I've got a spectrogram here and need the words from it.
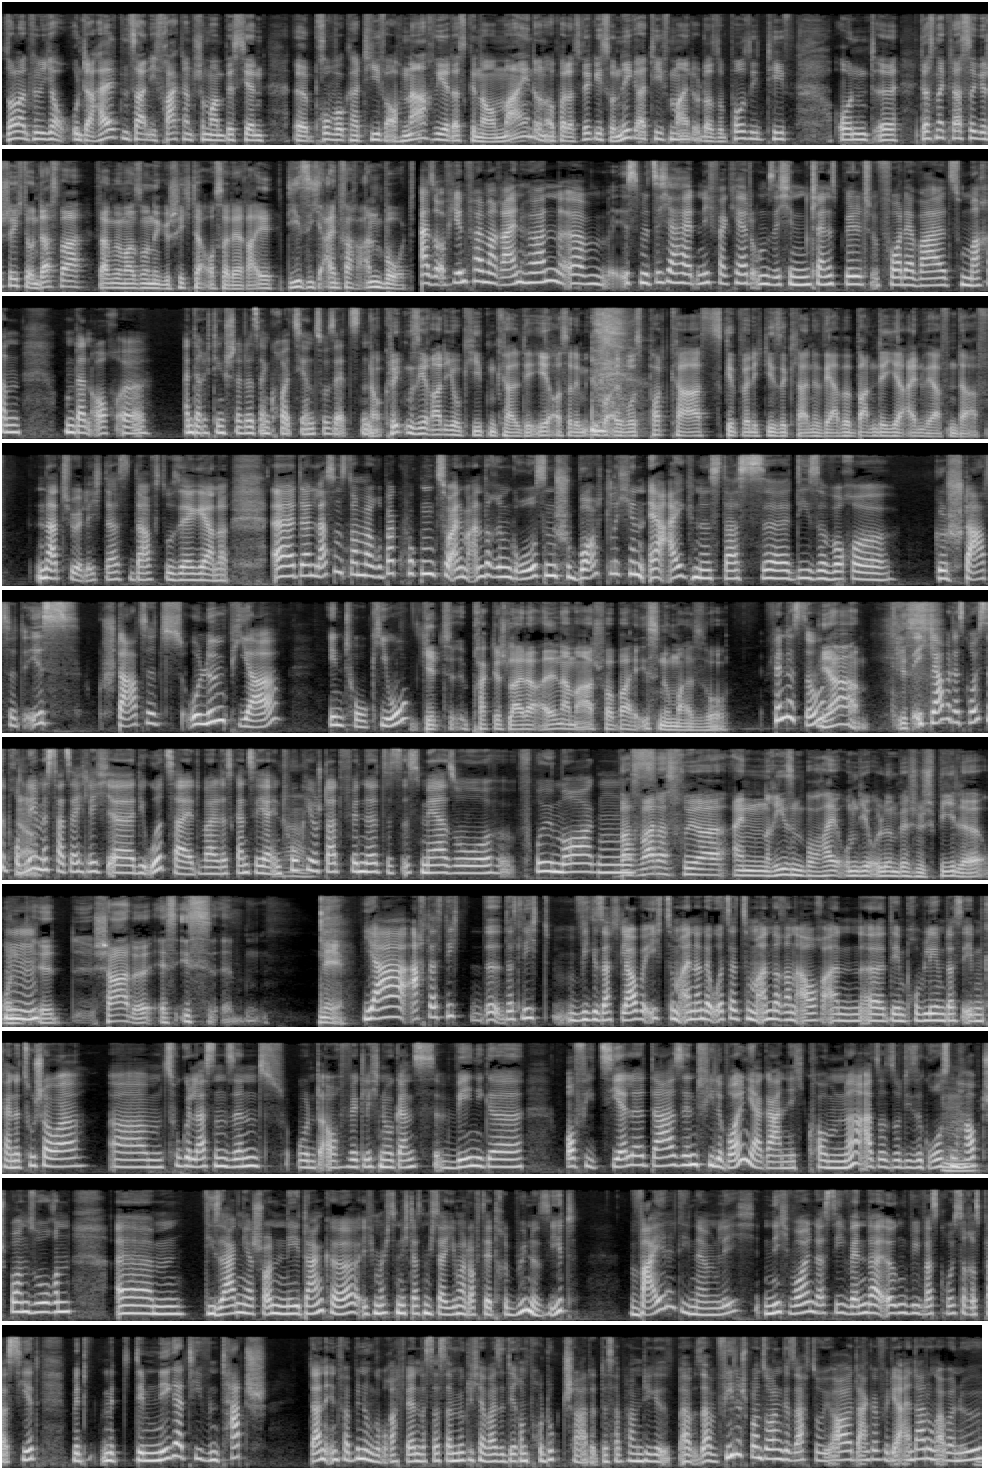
soll natürlich auch unterhaltend sein. Ich frage dann schon mal ein bisschen äh, provokativ auch nach, wie er das genau meint und ob er das wirklich so negativ meint oder so positiv. Und äh, das ist eine klasse Geschichte. Und das war, sagen wir mal, so eine Geschichte außer der Reihe, die sich einfach anbot. Also auf jeden Fall mal reinhören. Ähm, ist mit Sicherheit nicht verkehrt, um sich ein kleines Bild vor der Wahl zu machen, um dann auch äh, an der richtigen Stelle sein Kreuzchen zu setzen. Genau, klicken Sie radiokiepenkerl.de, außerdem überall, wo es Podcasts gibt, wenn ich diese kleine Werbebande hier einwerfen darf. Natürlich, das darfst du sehr gerne. Äh, dann lass uns noch mal rüber gucken zu einem anderen großen sportlichen Ereignis, das äh, diese Woche gestartet ist. Startet Olympia in Tokio. Geht praktisch leider allen am Arsch vorbei, ist nun mal so. Findest du? Ja, ist, Ich glaube, das größte Problem Ja. ist tatsächlich äh, die Uhrzeit, weil das Ganze ja in Tokio stattfindet. Es ist mehr so früh morgens. Was war das früher? Ein Riesenbohai um die Olympischen Spiele. Und Mhm. äh, schade, es ist. Äh, nee. Ja, ach, das liegt, das liegt, wie gesagt, glaube ich, zum einen an der Uhrzeit, zum anderen auch an äh, dem Problem, dass eben keine Zuschauer ähm, zugelassen sind und auch wirklich nur ganz wenige Offizielle da sind. Viele wollen ja gar nicht kommen, ne? Also so diese großen Hauptsponsoren, ähm, die sagen ja schon, nee, danke, ich möchte nicht, dass mich da jemand auf der Tribüne sieht. Weil die nämlich nicht wollen, dass die, wenn da irgendwie was Größeres passiert, mit, mit dem negativen Touch dann in Verbindung gebracht werden, dass das dann möglicherweise deren Produkt schadet. Deshalb haben die haben viele Sponsoren gesagt, so ja, danke für die Einladung, aber nö,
